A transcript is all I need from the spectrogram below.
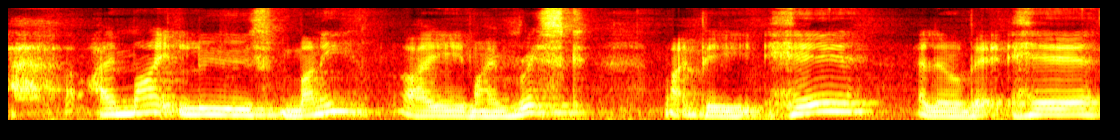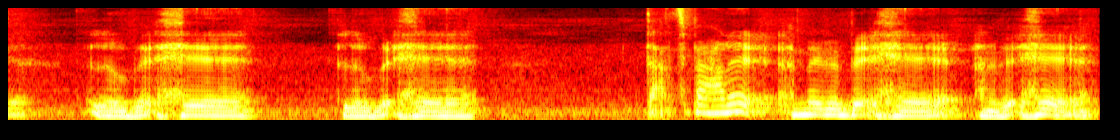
I might lose money, i.e., my risk might be here, a little bit here, a little bit here, a little bit here. That's about it, and maybe a bit here and a bit here.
